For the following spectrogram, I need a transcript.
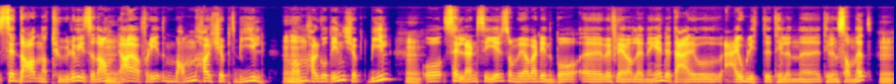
Sedan, naturligvis sedan. Mm. Ja, ja, fordi mann har kjøpt bil. Mann har gått inn, kjøpt bil, Mm. og selgeren sier, som vi har vært inne på uh, ved flere anledninger, dette er jo, er jo blitt til en, eh, til en sannhet, Mm.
